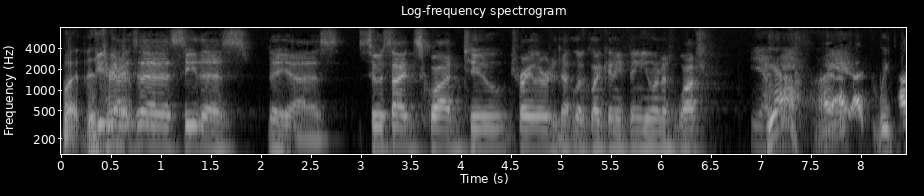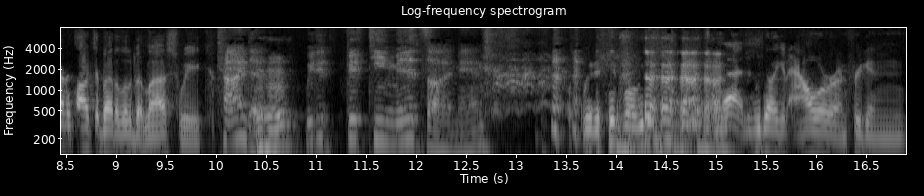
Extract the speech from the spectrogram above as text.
but the Did you guys uh, see this the uh, Suicide Squad two trailer? Did that look like anything you want to watch? Yeah. yeah, We, I, I, I, we kind of talked about it a little bit last week. kind of. Mhm. We did 15 minutes on it, man. We did, well, we did on that, and we did like an hour on freaking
